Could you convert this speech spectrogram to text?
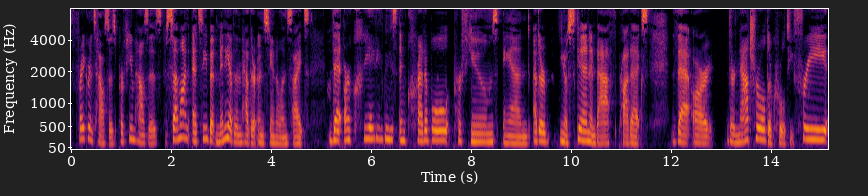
fragrance houses, perfume houses, some on Etsy, but many of them have their own standalone sites that are creating these incredible perfumes and other, you know, skin and bath products that are, they're natural, they're cruelty free.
